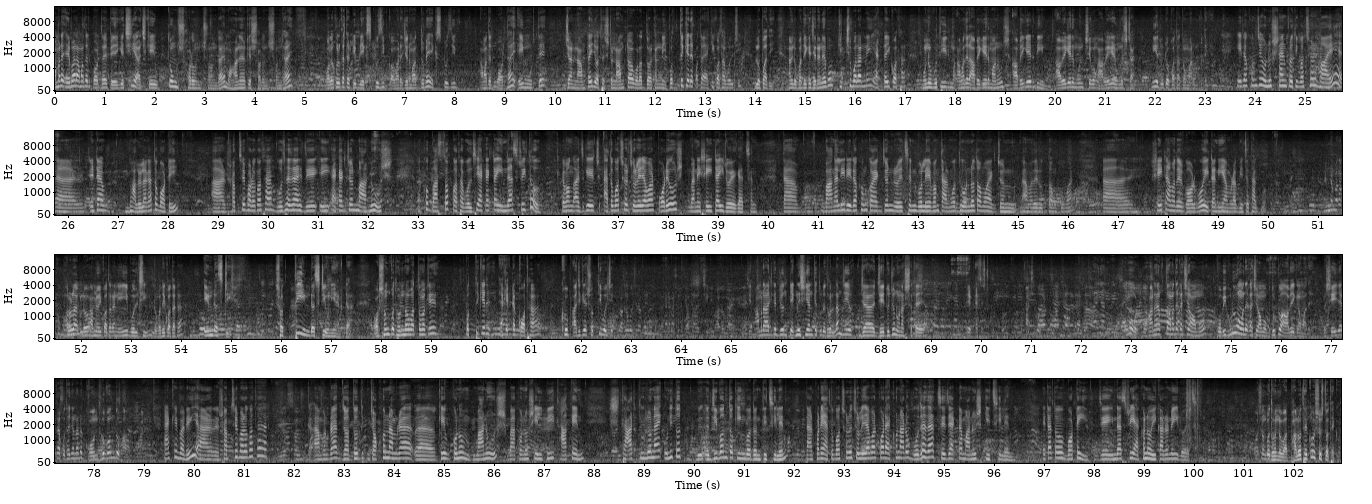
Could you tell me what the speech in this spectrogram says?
আমরা এবার আমাদের পর্দায় পেয়ে গেছি আজকে উত্তম স্মরণ সন্ধ্যায়, মহানায়কের স্মরণ সন্ধ্যায়। বল কলকাতা টিভির এক্সক্লুসিভ কভারেজের মাধ্যমে এক্সক্লুসিভ আমাদের পর্দায়। এই মুহূর্তে যার নামটাই যথেষ্ট, নামটাও বলার দরকার নেই। প্রত্যেকের কথা একই কথা বলছি, লোপাদি। আমি লোপাদিকে জেনে নেব, কিচ্ছু বলার নেই, একটাই কথা, অনুভূতির আমাদের আবেগের মানুষ, আবেগের দিন, আবেগের মঞ্চ এবং আবেগের অনুষ্ঠান নিয়ে দুটো কথা তোমার মুখ থেকে। এরকম যে অনুষ্ঠান প্রতি বছর হয় এটা ভালো লাগা তো বটেই। আর সবচেয়ে বড় কথা, বোঝা যায় যে এই এক একজন মানুষ, খুব বাস্তব কথা বলছি, এক একটা ইন্ডাস্ট্রি তো, এবং আজকে এত বছর চলে যাওয়ার পরেও মানে সেইটাই রয়ে গেছেন। তা বাঙালির এরকম কয়েকজন রয়েছেন বলে এবং তার মধ্যে অন্যতম একজন আমাদের উত্তম কুমার। সেইটা আমাদের গর্ব, এটা নিয়ে আমরা বেঁচে থাকব। একটা কথা খুব ভালো লাগল, আমি ওই কথাটা নিয়েই বলছি লোকাদি কথাটা ইন্ডাস্ট্রি সত্যি ইন্ডাস্ট্রি উনি একটা। অসংখ্য ধন্যবাদ তোমাকে। প্রত্যেকের এক একটা কথা খুব আজকে সত্যি বলছি যে আমরা আজকের দুজন টেকনিশিয়ানকে তুলে ধরলাম, যে, যা, যে দুজন ওনার সাথে অমর মহানায়ক তো আমাদের কাছে অমর কবিগুরু আমাদের কাছে অমর, দুটো আবেগ আমাদের। তো সেই জায়গায় কোথায় যেন একটা গন্ধ গন্ধ ভাব। একেবারেই। আর সবচেয়ে বড় কথা, আমরা যত যখন আমরা কেউ কোনো মানুষ বা কোনো শিল্পী থাকেন, তার তুলনায় উনি তো জীবন্ত কিংবদন্তি ছিলেন। তারপরে এত বছরও চলে যাওয়ার পর এখন আরও বোঝা যাচ্ছে যে একটা মানুষ কি ছিলেন। এটা তো বটেই যে ইন্ডাস্ট্রি এখনও ওই কারণেই রয়েছে। অসংখ্য ধন্যবাদ। ভালো থেকো, সুস্থ থেকো।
